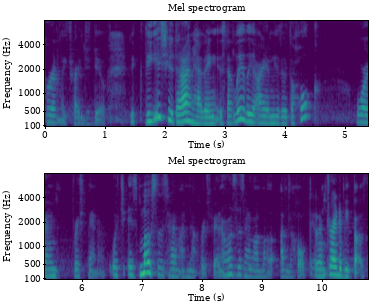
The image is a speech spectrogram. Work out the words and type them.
currently trying to do. The, the issue that I'm having is that lately I am either the Hulk or I'm Bruce Banner, which is most of the time I'm not Bruce Banner. Most of the time I'm, I'm the Hulk, and I'm trying to be both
